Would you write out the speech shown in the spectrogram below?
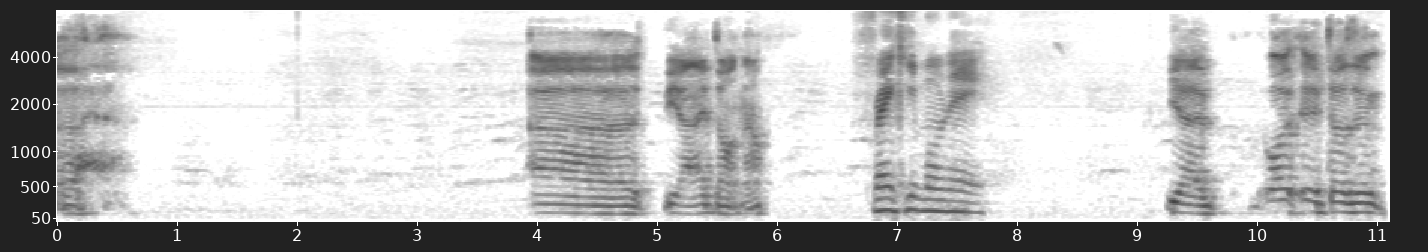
Uh, uh, yeah, I don't know. Franky Monet. Yeah, well, it doesn't.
